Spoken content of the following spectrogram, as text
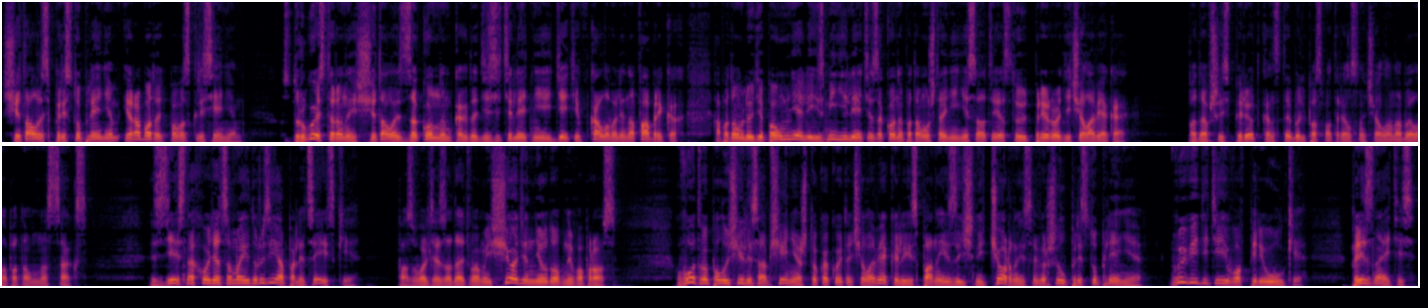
Считалось преступлением и работать по воскресеньям. С другой стороны, считалось законным, когда десятилетние дети вкалывали на фабриках, а потом люди поумнели и изменили эти законы, потому что они не соответствуют природе человека. Подавшись вперед, констебль посмотрел сначала на Белла, потом на Сакс. «Здесь находятся мои друзья, полицейские. Позвольте задать вам еще один неудобный вопрос. Вот вы получили сообщение, что какой-то человек или испаноязычный черный совершил преступление. Вы видите его в переулке. Признайтесь,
